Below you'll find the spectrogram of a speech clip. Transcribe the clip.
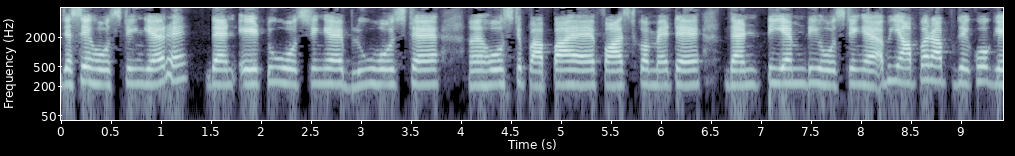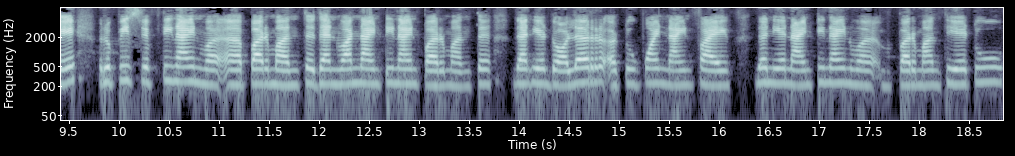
जैसे होस्टिंग एयर है देन ए टू होस्टिंग है ब्लू होस्ट है होस्ट पापा है फास्ट कॉमेट है देन टीएमडी होस्टिंग है। अब यहाँ पर आप देखोगे rupees fifty nine per month then one ninety nine per month then ये dollar two point nine five then ये नाइनटी नाइन पर मंथ ये टू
